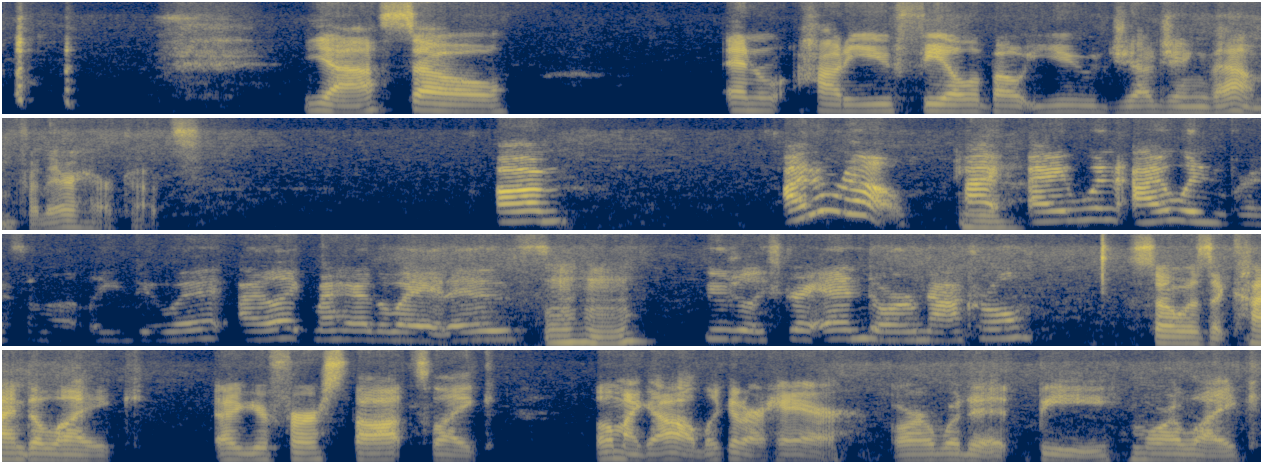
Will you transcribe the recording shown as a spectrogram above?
yeah. So, and how do you feel about you judging them for their haircuts? Um, I don't know. Yeah. I I wouldn't I wouldn't personally do it. I like my hair the way it is. Mm-hmm. Usually straightened or natural. So is it kind of like uh, your first thoughts like, oh my God, look at her hair? Or would it be more like,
